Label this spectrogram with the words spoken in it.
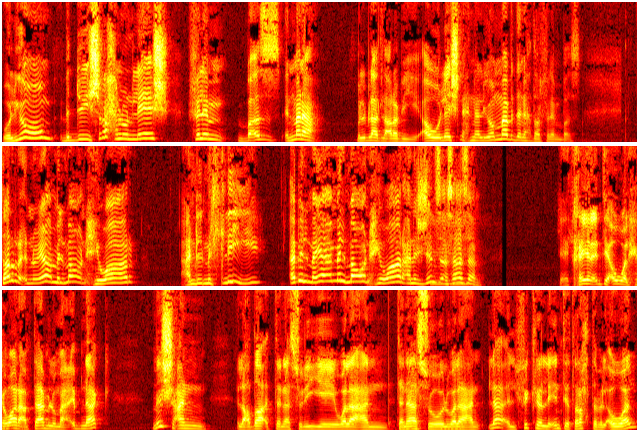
واليوم بده يشرح لهم ليش فيلم Buzz انمنع بالبلاد العربية أو ليش نحن اليوم ما بدنا نحضر فيلم Buzz اضطر إنه يعمل معهم حوار عن المثلية قبل ما يعمل معهم حوار عن الجنس أساسا. يعني تخيل أنت أول حوار عم تعمله مع ابنك مش عن الأعضاء التناسلية ولا عن التناسل ولا عن لا الفكرة اللي أنت طرحتها بالأول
